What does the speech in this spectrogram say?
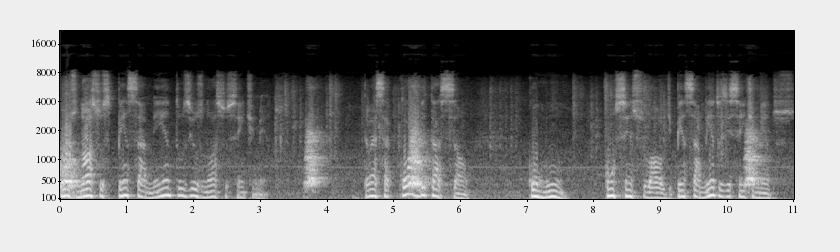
com os nossos pensamentos e os nossos sentimentos. Então, essa coabitação comum, consensual de pensamentos e sentimentos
